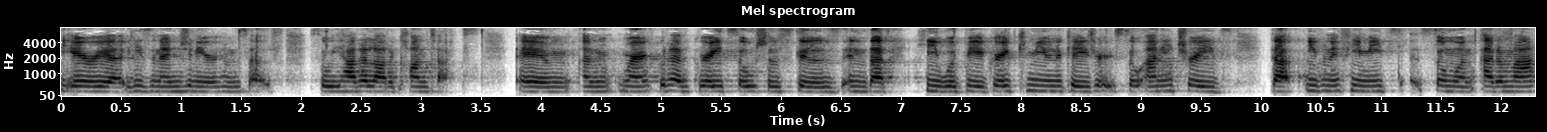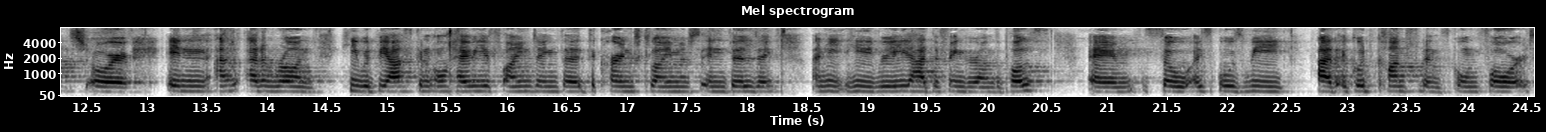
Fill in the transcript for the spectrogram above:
the area. He's an engineer himself, so he had a lot of contacts. Um, and Mark would have great social skills in that he would be a great communicator. So any trades that even if he meets someone at a match or in at, at, a run, he would be asking, "Oh, how are you finding the, the current climate in building?" And he, he really had the finger on the pulse. Um, so I suppose we had a good confidence going forward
